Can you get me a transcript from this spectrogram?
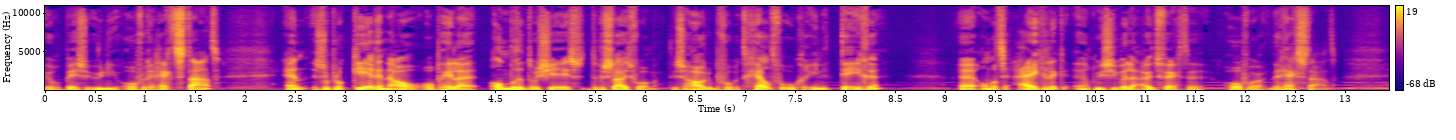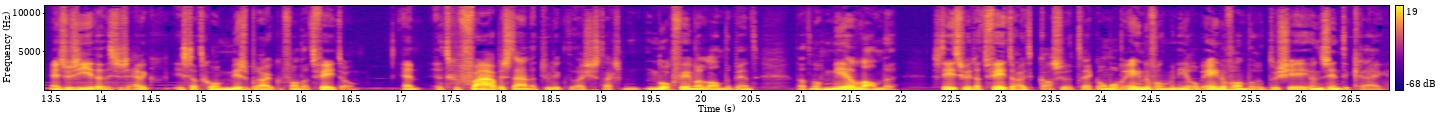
Europese Unie over de rechtsstaat. En ze blokkeren nou op hele andere dossiers de besluitvorming. Dus ze houden bijvoorbeeld geld voor Oekraïne tegen, eh, omdat ze eigenlijk een ruzie willen uitvechten over de rechtsstaat. En zo zie je dat is dus eigenlijk is dat gewoon misbruik van dat veto. En het gevaar bestaat natuurlijk dat als je straks nog veel meer landen bent, dat nog meer landen steeds weer dat veto uit de kast zullen trekken om op een of andere manier op een of ander dossier hun zin te krijgen.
